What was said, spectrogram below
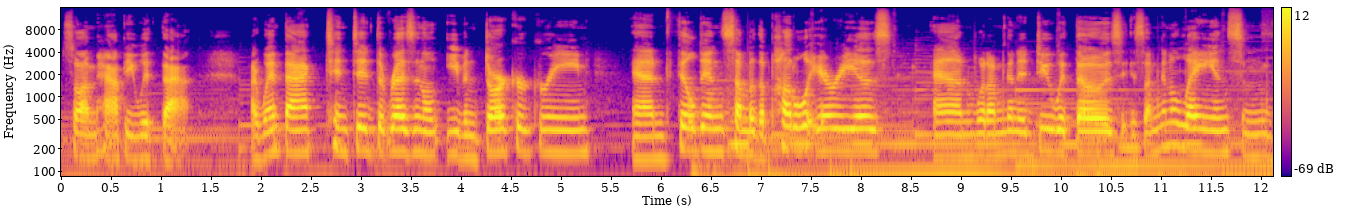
so I'm happy with that. I went back, tinted the resin even darker green, and filled in some of the puddle areas. And what I'm going to do with those is I'm going to lay in some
